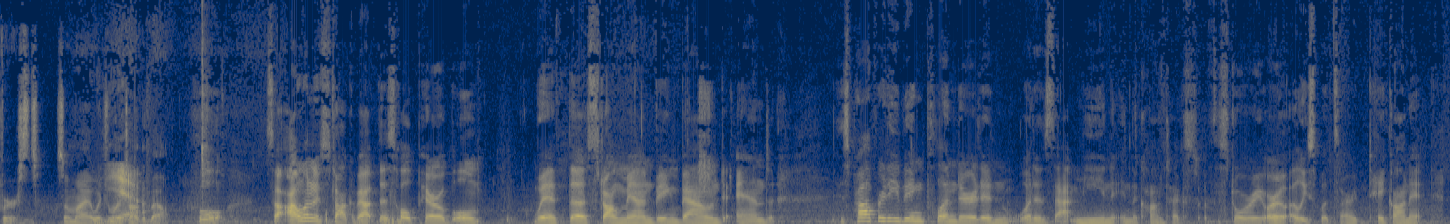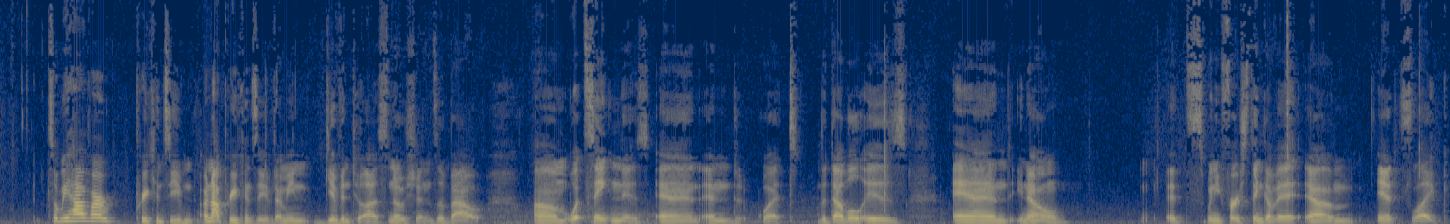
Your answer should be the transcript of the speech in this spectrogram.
first. So Maya, what do you want to talk about? Cool. So I wanted to talk about this whole parable with the strong man being bound and his property being plundered and what does that mean in the context of the story or at least what's our take on it. So we have our preconceived or not preconceived, I mean given to us notions about um, what Satan is and and what the devil is. And you know it's when you first think of it um, it's like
